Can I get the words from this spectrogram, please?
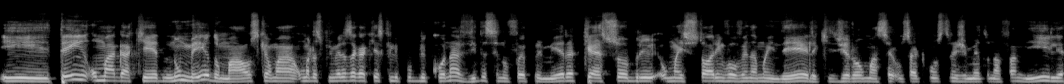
E tem uma HQ no meio do mouse, que é uma, uma das primeiras HQs que ele publicou na vida, se não foi a primeira, que é sobre uma história envolvendo a mãe dele, que gerou uma, um certo constrangimento na família.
